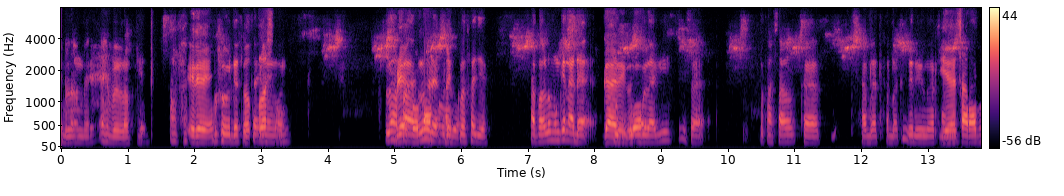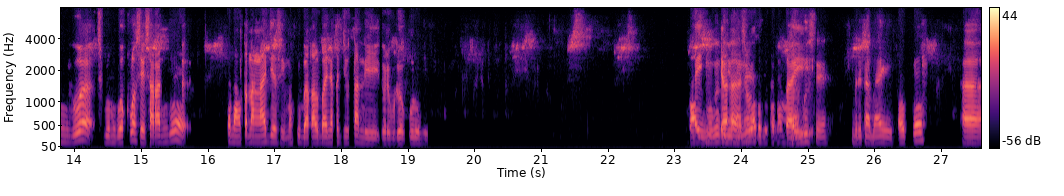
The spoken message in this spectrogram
Belum, Ben. Eh, belum. Apa? Udah ya. Gue udah Gua selesai close, ngomong. nih. Lu Udah, apa? gua Lu udah, udah aja. close aja? Apa lu mungkin ada Gak ada gue. lagi bisa lu kasih tau ke sahabat-sahabat kita di luar sana? Ya saran gue sebelum gue close ya saran gue tenang-tenang aja sih, masih bakal banyak kejutan di 2020 sih. Baik, Semoga ya, kejutannya semoga kejutannya baik. bagus ya berita baik Oke, Eh,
